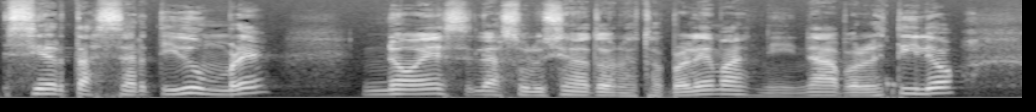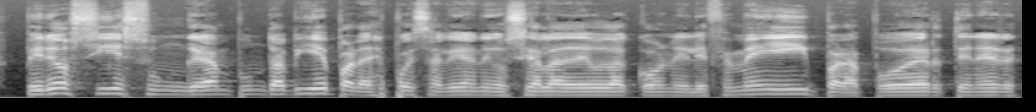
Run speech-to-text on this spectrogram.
cierta certidumbre no es la solución a todos nuestros problemas ni nada por el estilo, pero sí es un gran puntapié para después salir a negociar la deuda con el FMI, para poder tener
